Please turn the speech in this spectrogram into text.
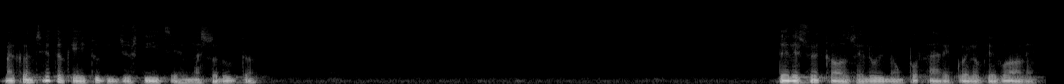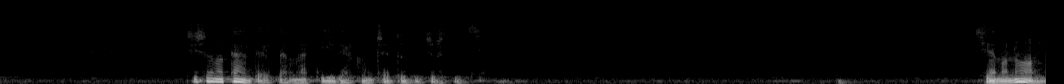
Ma il concetto che tu di giustizia è un assoluto? Delle sue cose lui non può fare quello che vuole. Ci sono tante alternative al concetto di giustizia. Siamo noi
